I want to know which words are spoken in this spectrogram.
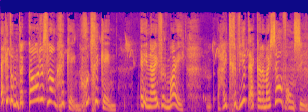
Ek het hom dekades lank geken, goed geken. En hy vir my. Hy het geweet ek kan myself omsien.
